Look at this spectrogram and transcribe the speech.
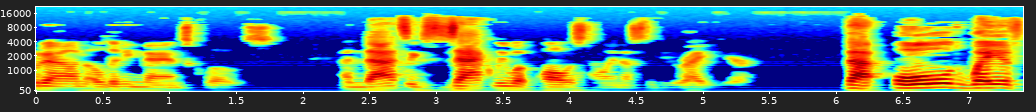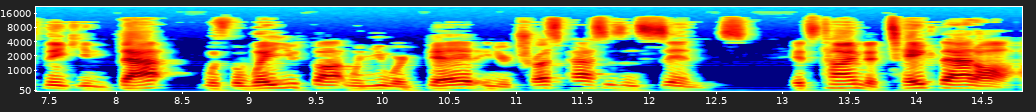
Put on a living man's clothes. And that's exactly what Paul is telling us to do right here. That old way of thinking, that was the way you thought when you were dead in your trespasses and sins. It's time to take that off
